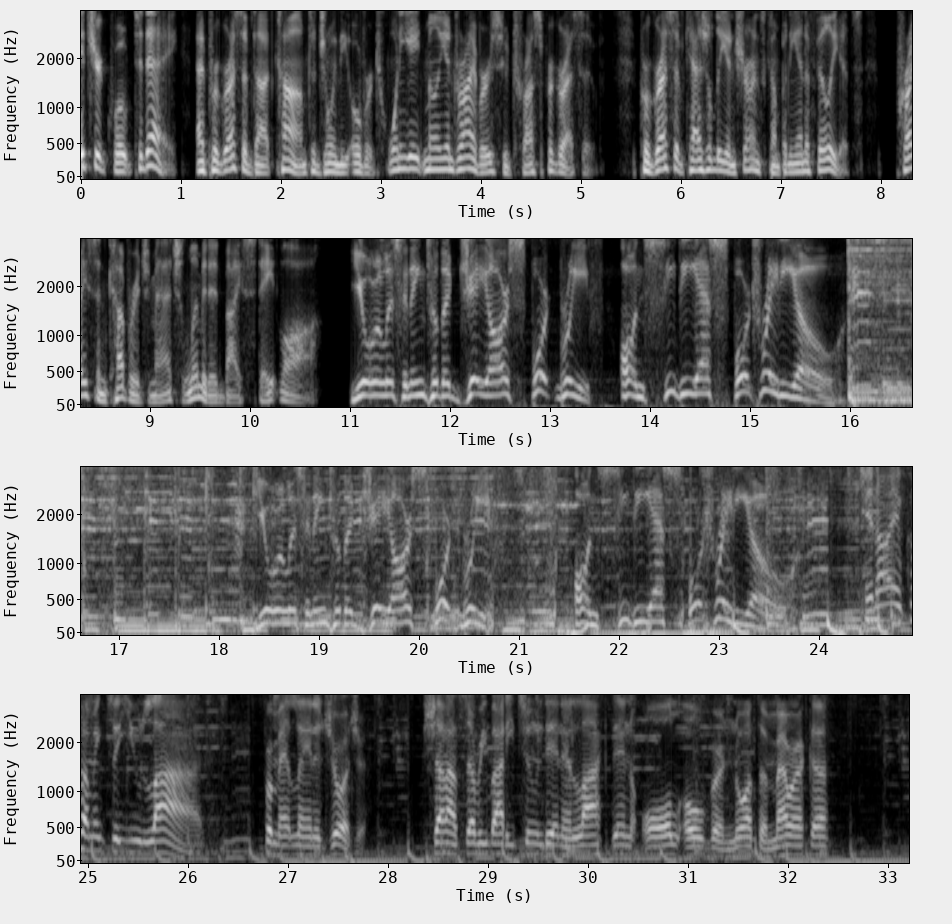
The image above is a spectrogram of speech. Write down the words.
Get your quote today at progressive.com to join the over 28 million drivers who trust Progressive. Progressive Casualty Insurance Company and Affiliates. Price and coverage match limited by state law. You're listening to the JR Sport Brief on CBS Sports Radio. You're listening to the JR Sport Brief on CBS Sports Radio. And I am coming to you live from Atlanta, Georgia. Shout out to everybody tuned in and locked in all over North America.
